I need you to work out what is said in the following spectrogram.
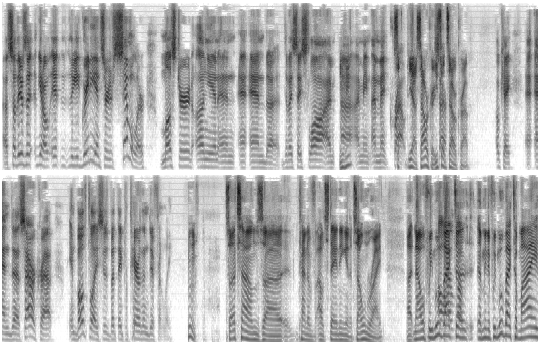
Uh, so there's a, you know, it, the ingredients are similar: mustard, onion, and and uh, did I say slaw? I uh, I mean I meant kraut. Yeah, sauerkraut. You said sauerkraut. Okay, and uh, sauerkraut in both places, but they prepare them differently. So that sounds uh, kind of outstanding in its own right. Uh, now, if we move Oh, back I to, love- I mean, if we move back to my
